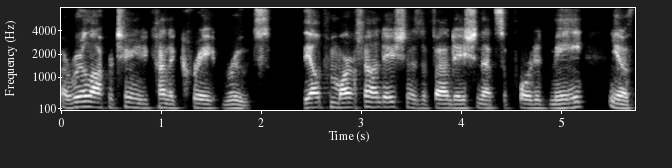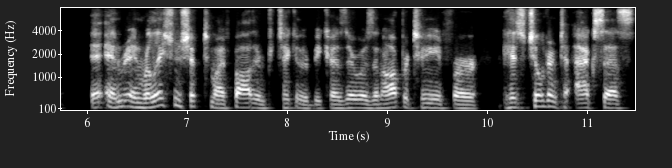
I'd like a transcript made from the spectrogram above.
a real opportunity to kind of create roots. The El Pomar Foundation is a foundation that supported me, you know, in, in relationship to my father in particular, because there was an opportunity for his children to access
